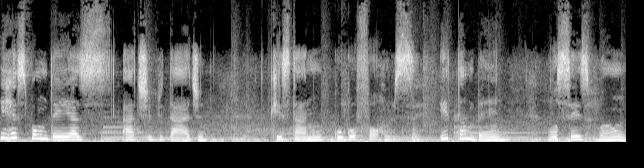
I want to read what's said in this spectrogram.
e responder as atividades que está no Google Forms. E também vocês vão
